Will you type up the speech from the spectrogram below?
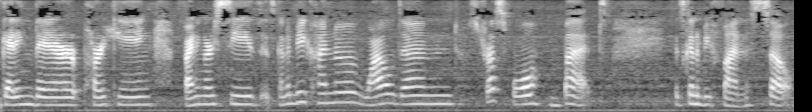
getting there, parking, finding our seats. It's gonna be kind of wild and stressful, but it's gonna be fun. So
